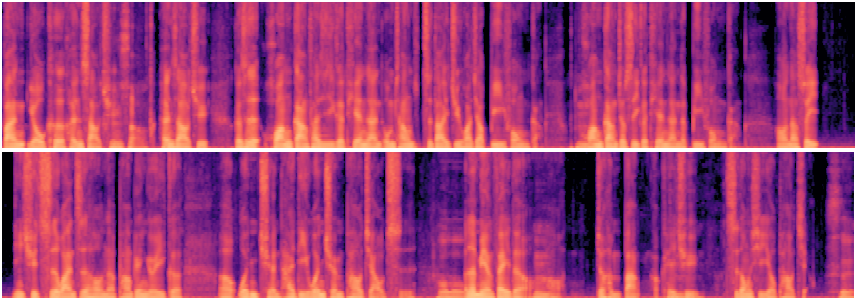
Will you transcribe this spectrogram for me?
般游客很少去，很少，很少去。可是黄港它是一个天然，我们常知道一句话叫避风港，黄港就是一个天然的避风港。哦，那所以你去吃完之后呢，旁边有一个呃温泉，海底温泉泡脚池，哦，那是免费的哦，就很棒，可以去吃东西又泡脚。是，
